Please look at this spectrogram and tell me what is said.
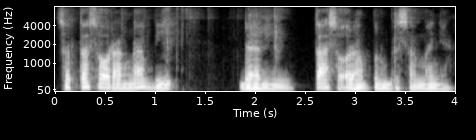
serta seorang nabi dan tak seorang pun bersamanya.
